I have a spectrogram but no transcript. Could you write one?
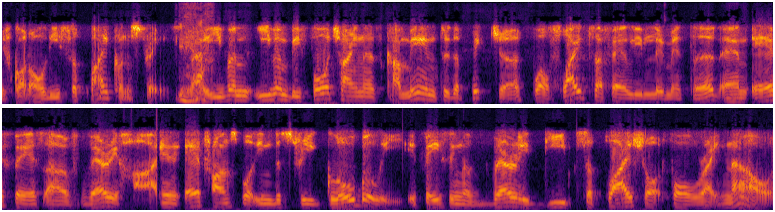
we've got all these supply constraints. Yeah. Right? Even even before China's come into the picture, well, flights are fairly limited and airfares are very high. And air transport industry globally is facing a very deep supply shortfall right now.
